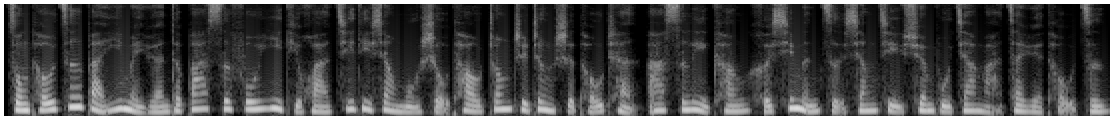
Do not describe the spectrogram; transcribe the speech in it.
总投资百亿美元的巴斯夫一体化基地项目首套装置正式投产，阿斯利康和西门子相继宣布加码在粤投资。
